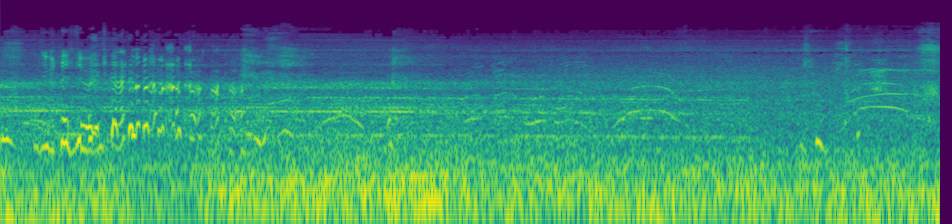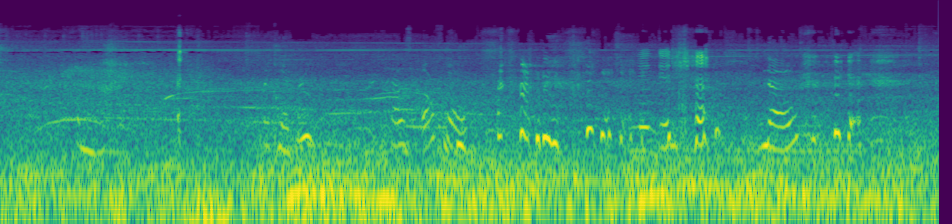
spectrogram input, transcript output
Do you want to do it again? I can't breathe. That was awful. You gonna do it again? no.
